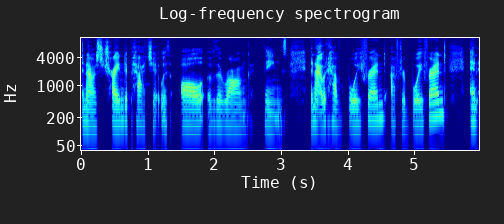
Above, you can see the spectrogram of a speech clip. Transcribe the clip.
and I was trying to patch it with all of the wrong things. And I would have boyfriend after boyfriend and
